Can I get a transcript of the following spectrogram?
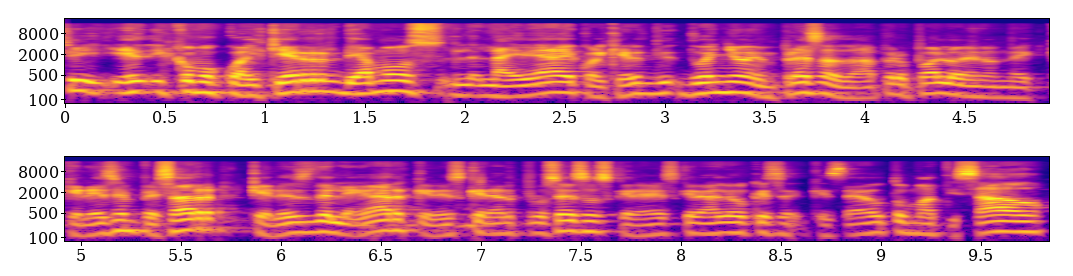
Sí, y, como cualquier, digamos, la idea de cualquier dueño de empresas, ¿verdad? Pero Pablo, en donde querés empezar, querés delegar, querés crear procesos, querés crear algo que, se, que esté automatizado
